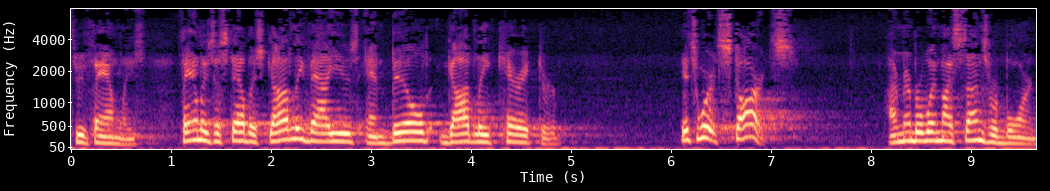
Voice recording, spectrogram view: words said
through families. Families establish godly values and build godly character. It's where it starts. I remember when my sons were born,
